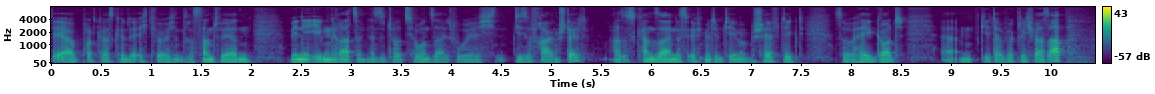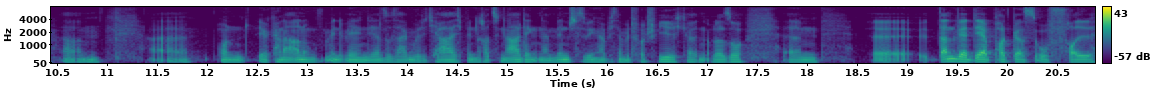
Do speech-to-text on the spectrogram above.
der Podcast könnte echt für euch interessant werden, wenn ihr eben gerade so in der Situation seid, wo ihr euch diese Fragen stellt. Also es kann sein, dass ihr euch mit dem Thema beschäftigt. So, hey Gott, ähm, geht da wirklich was ab? Ähm, äh, und ja, keine Ahnung, wenn, wenn ihr dann so sagen würdet, ja, ich bin ein rational denkender Mensch, deswegen habe ich damit voll Schwierigkeiten oder so, ähm, äh, dann wäre der Podcast so voll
